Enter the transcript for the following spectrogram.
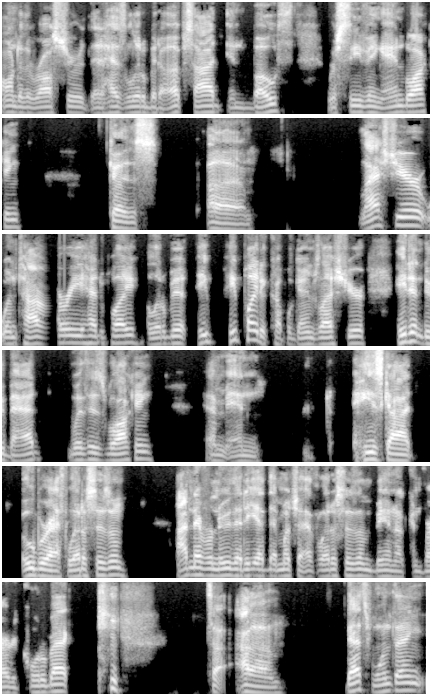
onto the roster that has a little bit of upside in both receiving and blocking? Because uh, last year when Tyree had to play a little bit, he he played a couple games last year. He didn't do bad with his blocking, and, and he's got uber athleticism. I never knew that he had that much athleticism being a converted quarterback. so um, that's one thing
